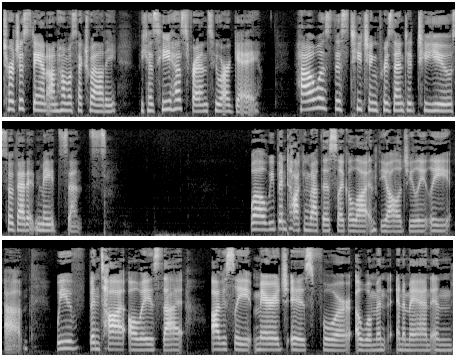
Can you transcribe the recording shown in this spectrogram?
church's stand on homosexuality because he has friends who are gay. How was this teaching presented to you so that it made sense? Well, we've been talking about this like a lot in theology lately. Um, we've been taught always that obviously marriage is for a woman and a man, and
